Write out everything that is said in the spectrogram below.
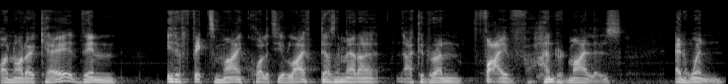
are not okay, then it affects my quality of life. Doesn't matter. I could run 500 milers and win,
